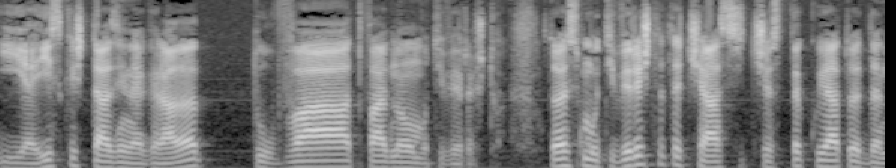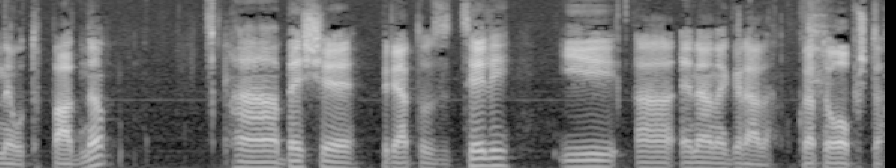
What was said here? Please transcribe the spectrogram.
и я искаш тази награда, това, това е много мотивиращо. Тоест, мотивиращата част и частта, която е да не отпадна, а, беше приятел за цели и а, една награда, която е обща.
